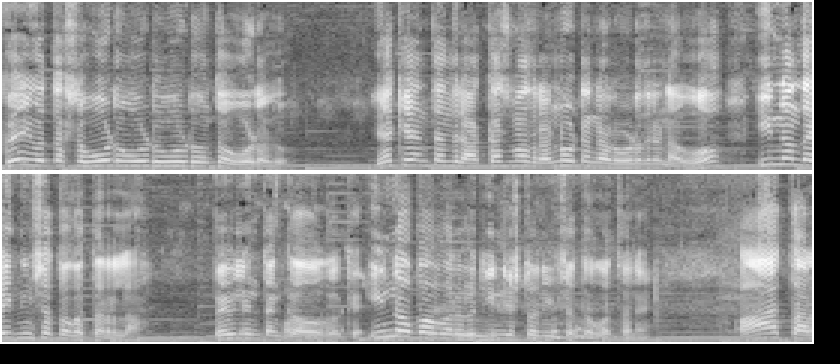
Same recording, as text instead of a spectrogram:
ಕೈಗೆ ಹೋದ ತಕ್ಷಣ ಓಡು ಓಡು ಓಡು ಅಂತ ಓಡೋದು. ಯಾಕೆ ಅಂತಂದ್ರೆ ಅಕಸ್ಮಾತ್ ರನ್ ಔಟ್ ಏನಾರು ಓಡಿದ್ರೆ ನಾವು ಇನ್ನೊಂದು ಐದು ನಿಮಿಷ ತಗೋತಾರಲ್ಲ ಪೆವಿಲಿನ್ ತನಕ ಹೋಗೋಕೆ. ಇನ್ನೊಬ್ಬ ಬರೋದಕ್ಕೆ ಇನ್ನೆಷ್ಟೋ ನಿಮಿಷ ತಗೋತಾನೆ. ಆ ಥರ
